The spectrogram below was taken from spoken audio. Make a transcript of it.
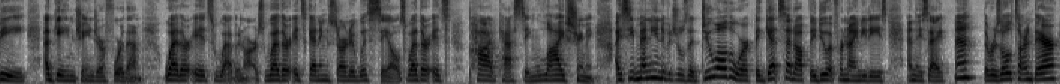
be a game changer for them, whether it's webinars, whether it's getting started with sales, whether it's podcasting, live streaming. I see many individuals that do all the work, they get set up, they do it for 90 days, and they say, eh, the results aren't there,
